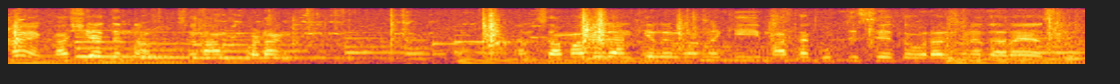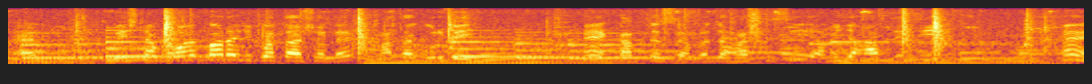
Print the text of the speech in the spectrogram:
হ্যাঁ খাসিয়াদের নাম নাম পাডাং আঙ্কেলের নাকি মাথা ঘুরতেছে, তো ওরা ওখানে দাঁড়ায় আছে। আর বিষটা ভয় করারই কথা আসলে, মাথা ঘুরবেই। হ্যাঁ কাঁপতেছে, আমরা যে হাঁটতেছি, আমি যে হাঁটতেছি হ্যাঁ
